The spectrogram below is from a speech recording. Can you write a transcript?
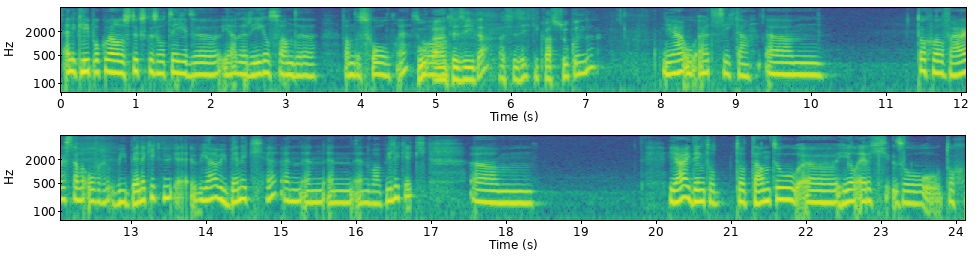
en ik liep ook wel een stukje zo tegen de, ja, de regels van de, van de school. Hè. Zo, hoe uitte zich dat, als je zegt ik was zoekende? Ja, hoe uitte zich dat? Um, toch wel vragen stellen over wie ben ik nu? Ja, wie ben ik? Hè? En, en, en, en wat wil ik? Um, ja, ik denk tot, tot dan toe uh, heel erg zo toch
